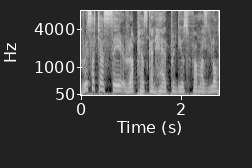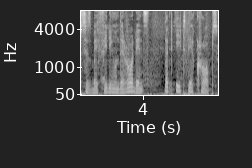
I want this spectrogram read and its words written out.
Researchers say raptors can help reduce farmers' losses by feeding on the rodents that eat their crops.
